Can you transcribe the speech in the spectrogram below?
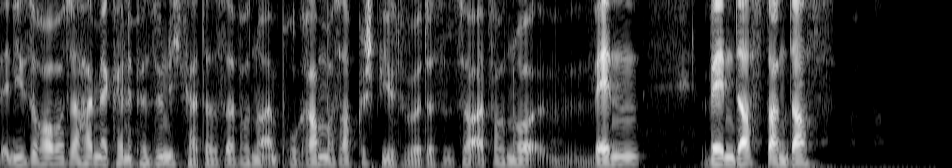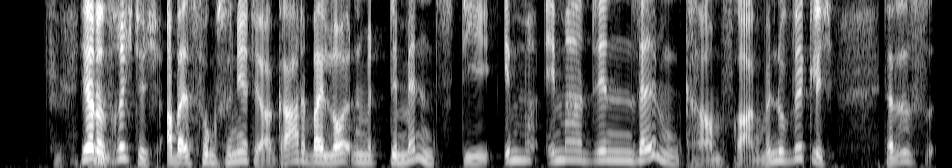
diese Roboter haben ja keine Persönlichkeit. Das ist einfach nur ein Programm, was abgespielt wird. Das ist ja einfach nur, wenn, wenn das, dann das. Für- Ja, das ist richtig, aber es funktioniert ja. Gerade bei Leuten mit Demenz, die immer, immer denselben Kram fragen. Wenn du wirklich, das ist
